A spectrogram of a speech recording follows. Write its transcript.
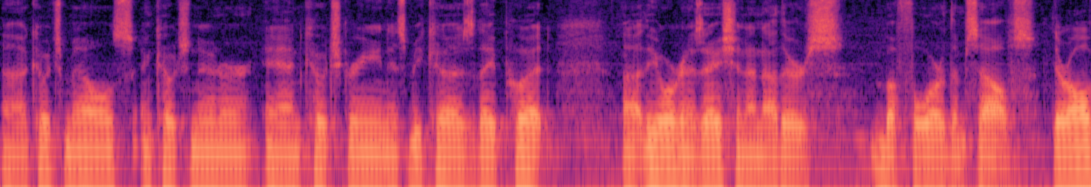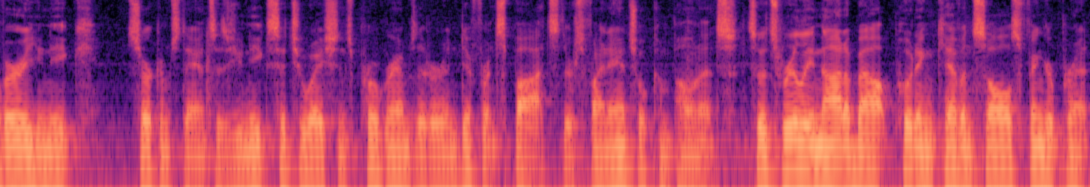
uh, Coach Mills and Coach Nooner and Coach Green is because they put uh, the organization and others before themselves. They're all very unique circumstances, unique situations, programs that are in different spots. There's financial components. So it's really not about putting Kevin Saal's fingerprint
